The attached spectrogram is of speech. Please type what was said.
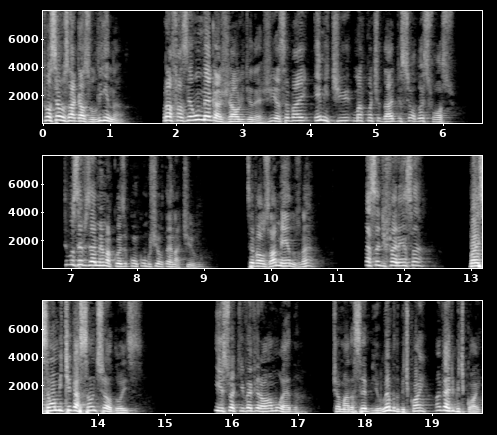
Se você usar gasolina, para fazer um megajoule de energia, você vai emitir uma quantidade de CO2 fóssil. Se você fizer a mesma coisa com combustível alternativo, você vai usar menos, né? Essa diferença vai ser uma mitigação de CO2. Isso aqui vai virar uma moeda chamada CBIL. Lembra do Bitcoin? Ao invés de Bitcoin,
